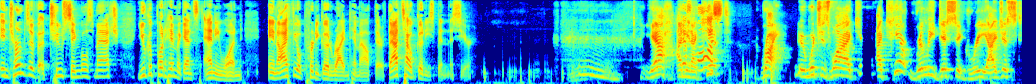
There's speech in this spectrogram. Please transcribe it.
in terms of a two singles match, you could put him against anyone, and I feel pretty good riding him out there. That's how good he's been this year. Hmm. Yeah, I he mean, I lost. can't. Right, which is why I can't, I can't really disagree. I just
